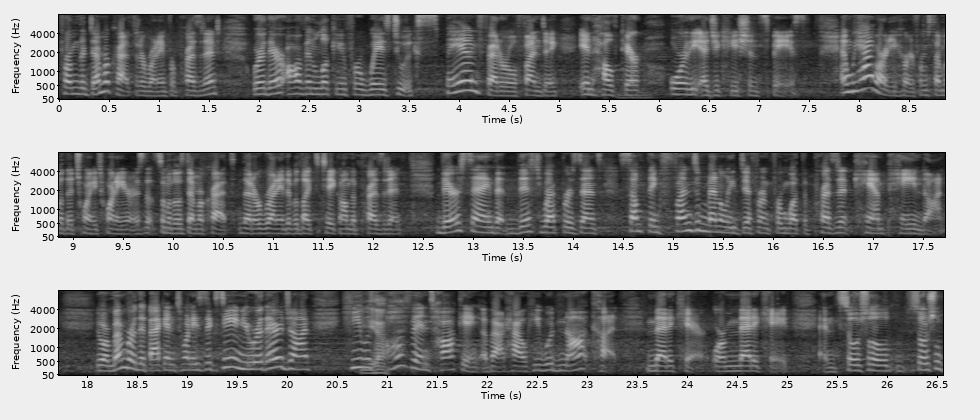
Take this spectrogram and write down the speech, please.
from the Democrats that are running for president, where they're often looking for ways to expand federal funding in healthcare or the education space. And we have already heard from some of the 2020ers that some of those Democrats that are running that would like to take on the president, they're saying that this represents something fundamentally different from what the president campaigned on. You'll remember that back in 2016, you were there, John. He was yeah. often talking about how he would not cut Medicare or Medicaid and social social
